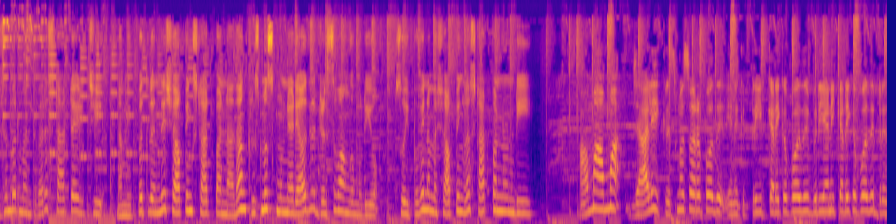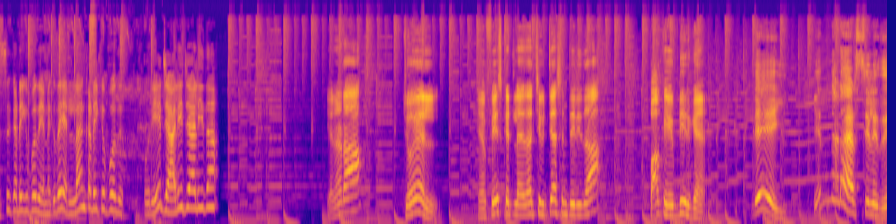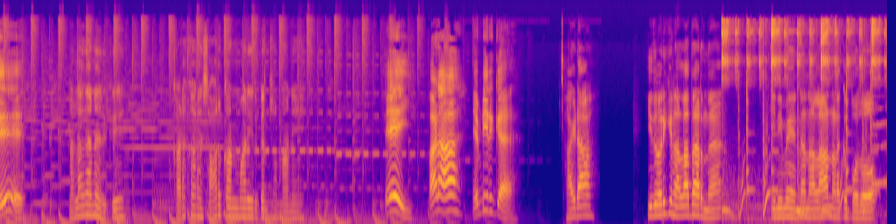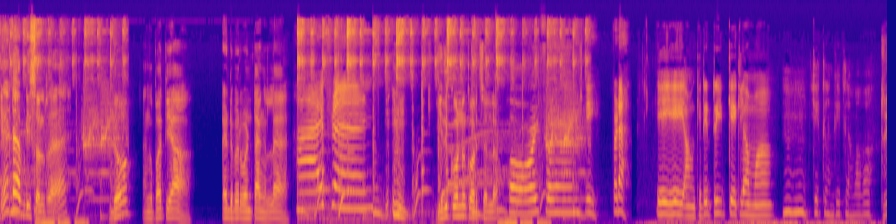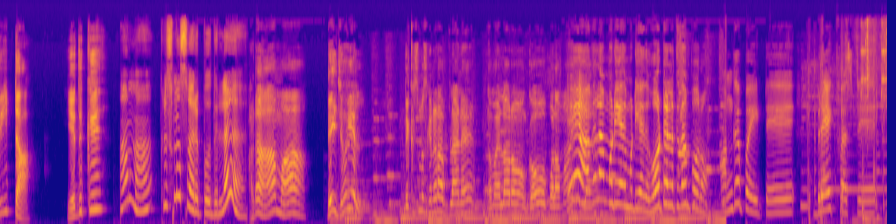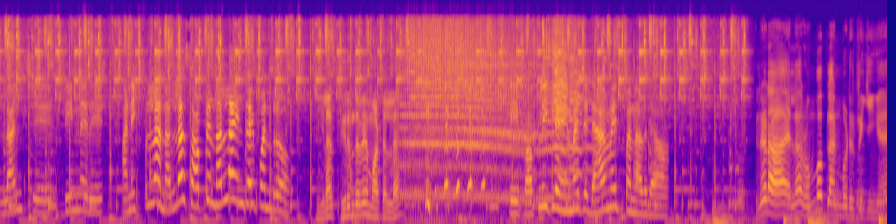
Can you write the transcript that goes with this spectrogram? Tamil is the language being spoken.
டிசம்பர் மந்த் வரை ஸ்டார்ட் ஆயிடுச்சு. நம்ம இப்பத்துலேருந்தே ஷாப்பிங் ஸ்டார்ட் பண்ணாதான் கிறிஸ்மஸ்க்கு முன்னாடியாவது ட்ரெஸ் வாங்க முடியும். ஸோ இப்போவே நம்ம ஷாப்பிங்லாம் ஸ்டார்ட் பண்ணணும்டி. ஆமா ஆமா. ஜாலி கிறிஸ்மஸ் வரப்போகுது. எனக்கு ட்ரீட் கிடைக்க போகுது பிரியாணி கிடைக்க போகுது Dress கிடைக்க போகுது. எனக்கு தான் எல்லாம் கிடைக்க போகுது. ஒரே ஜாலி ஜாலி தான். என்னடா? ஜோயல் என் ஃபேஸ் கட்டில் ஏதாச்சும் வித்தியாசம் தெரியுதா? பார்க்க எப்படி இருக்கேன்? டேய் என்னடா அரசியல் இது? நல்லா தானே இருக்கு. கடைக்காரன் ஷாருக் கான் மாதிரி இருக்குன்னு சொன்னானே. டேய் வாடா எப்படி இருக்க? ஹாய்டா. இது வரைக்கும் நல்லா தான் இருந்தேன். இனிமே என்னென்னலாம் நடக்க போதோ. ஏன்டா அப்படி சொல்ற? இதோ அங்க பாத்தியா? ரெண்டு பேர் வந்துட்டாங்கல்ல? Hi friends. இதுக்கு ஒன்றும் குறைச்சல ஹாய் ஃப்ரெண்ட்ஸ் ஏய் படா ஏய் ஏய் அவன் கிட்ட ட்ரீட் கேட்கலாமா? ம் கேட்கலாம் கேட்கலாம். வா வா. ட்ரீட்டா எதுக்கு? ஆமா கிறிஸ்மஸ் வரப்போகுதுல்ல. அட ஆமா. டேய் ஜோயல். இந்த கிறிஸ்மஸ்க்கு என்னடா பிளானு நம்ம எல்லாரும் கோவா போலாமா? ஏ அதெல்லாம் முடியாது முடியாது. ஹோட்டலுக்கு தான் போறோம். அங்க போயிட்டு பிரேக்ஃபாஸ்ட் லஞ்சு டின்னரு அன்னைக்கு ஃபுல்லா நல்லா சாப்பிட்டு நல்லா என்ஜாய் பண்றோம். நீலாம் திருந்தவே மாட்டல்ல. ஏய் பப்ளிக்ல இமேஜ் டேமேஜ் பண்ணாதடா. என்னடா எல்லாம் ரொம்ப பிளான் போட்டுட்டு இருக்கீங்க.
